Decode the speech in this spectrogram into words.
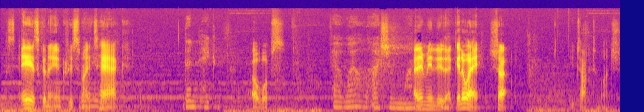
Because A, it's going to increase my Very attack. Then take. Oh, whoops. Farewell, Ashen One. I didn't mean to do that. Get away. Shut up. You talk too much.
